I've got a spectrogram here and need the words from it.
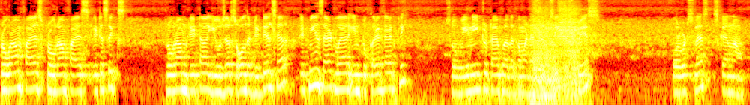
program files program files 86 program data users all the details here. It means that we are into correct directory. So we need to type for the command sfc space forward slash scan now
